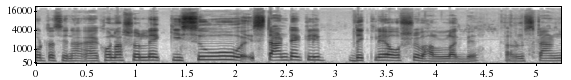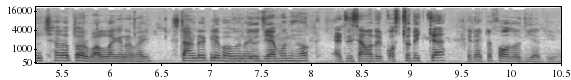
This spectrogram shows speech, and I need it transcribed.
করতেছি না। এখন আসলে কিছু স্টান্টের ক্লিপ দেখলে অবশ্যই ভালো লাগবে। কারণ স্টান্ট ছাড়া তো আর ভালো লাগে না ভাই। স্টান্টের ক্লিপ হবে না। যেমনই হোক অ্যাটলিস্ট আমাদের কষ্ট দেখা এটা একটা ফলো দিয়ে দিও।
